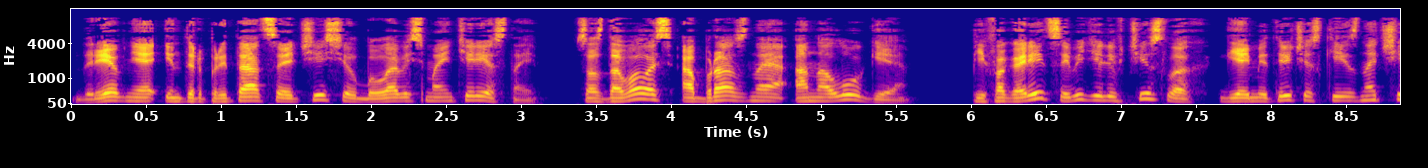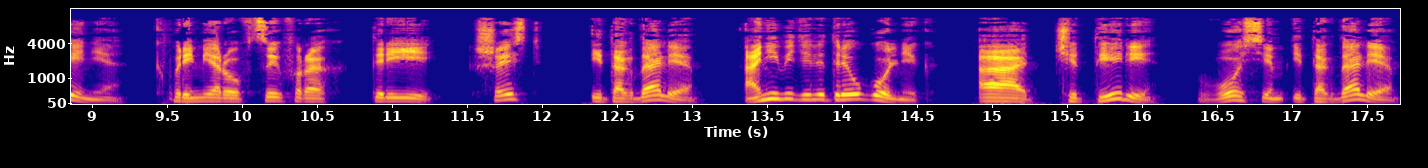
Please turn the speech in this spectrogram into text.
Древняя интерпретация чисел была весьма интересной. Создавалась образная аналогия. Пифагорейцы видели в числах геометрические значения, к примеру, в цифрах 3, 6 и так далее. Они видели треугольник, а 4, 8 и так далее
